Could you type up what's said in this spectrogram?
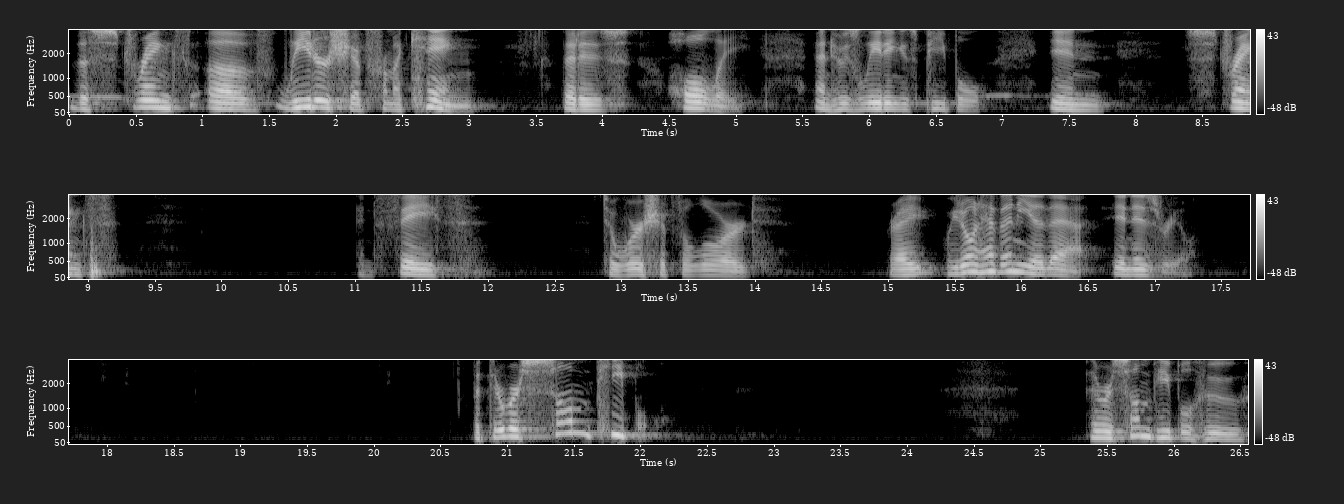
the strength of leadership from a king that is holy and who's leading his people in strength and faith to worship the Lord, right? We don't have any of that in Israel. But there were some people, there were some people who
